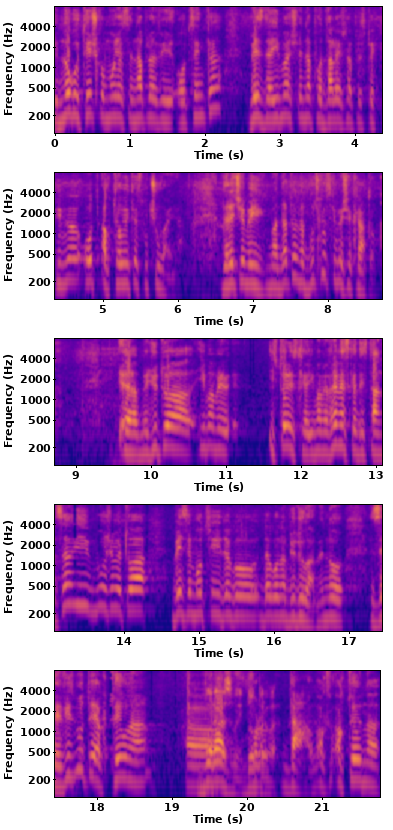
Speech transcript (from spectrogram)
И многу тешко може да се направи оценка без да имаш една подалечна перспектива од актуелните случувања. Да речеме и мандатот на Бучковски беше краток. Меѓутоа имаме историска, имаме временска дистанца и можеме тоа без емоции да го да го набљудуваме, но заевизмот е актуелна Во развој, допрва. Да, ак- актуелна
